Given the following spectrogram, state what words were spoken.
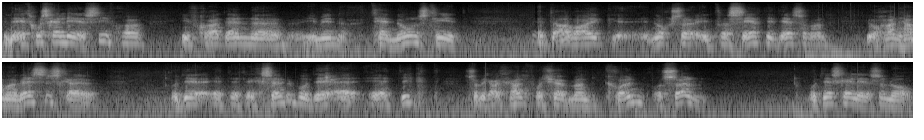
Jeg tror jeg skal lese ifra, ifra den uh, i min tenåringstid. Da var jeg nokså interessert i det som han, Johan Herman Wessel skrev. Og et, et, eksempel på det er, er et dikt som jeg har kalt for 'Kjøpmann Grønn og Sønn'. Og det skal jeg lese nå.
